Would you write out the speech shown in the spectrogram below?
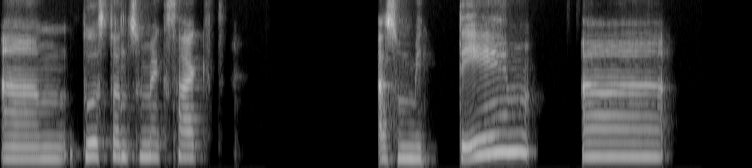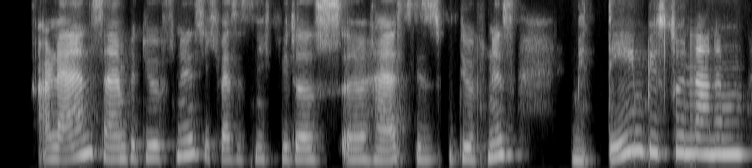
ähm, du hast dann zu mir gesagt, also mit dem äh, Alleinsein-Bedürfnis, ich weiß jetzt nicht, wie das äh, heißt, dieses Bedürfnis, mit dem bist du in einem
